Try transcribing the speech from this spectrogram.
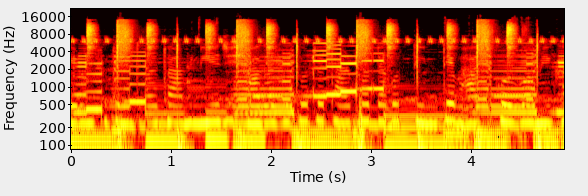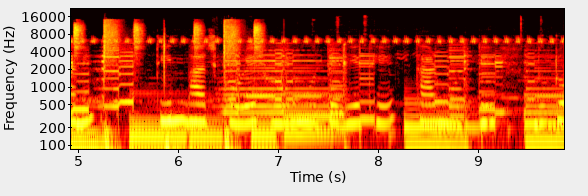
এরকম সুতো নিতে পারো। তো আমি নিয়েছি তো তারপর দেখো তিনটে ভাঁজ করব আমি এখানে। তিন ভাঁজ করে সুতোর মধ্যে গেঁথে তার মধ্যে দুটো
